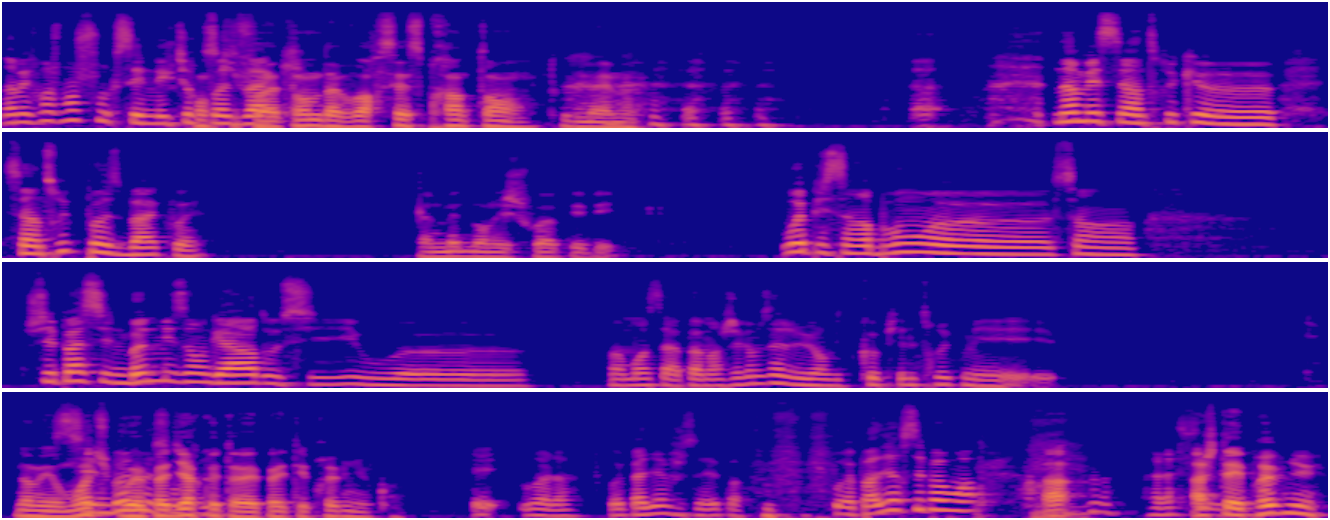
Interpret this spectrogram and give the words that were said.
non, mais franchement, je trouve que c'est une lecture post-bac. Il faut attendre d'avoir 16 printemps, tout de même. non, mais c'est un truc, euh, c'est un truc post-bac, ouais. À le mettre dans les choix, PB. Ouais, puis c'est un bon. Euh, c'est un. Je sais pas, c'est une bonne mise en garde aussi, ou. Enfin, moi, ça a pas marché comme ça, j'ai eu envie de copier le truc, mais. Non, mais au moins, tu pouvais pas dire que tu n'avais pas été prévenu, quoi. Et voilà, je pourrais pas dire que je savais pas. je pourrais pas dire c'est pas moi. Ah, ah je t'avais prévenu.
